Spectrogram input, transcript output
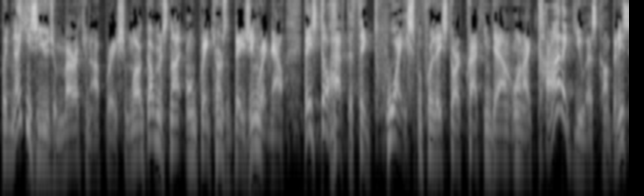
But Nike's a huge American operation. While our government's not on great terms with Beijing right now, they still have to think twice before they start cracking down on iconic U.S. companies.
